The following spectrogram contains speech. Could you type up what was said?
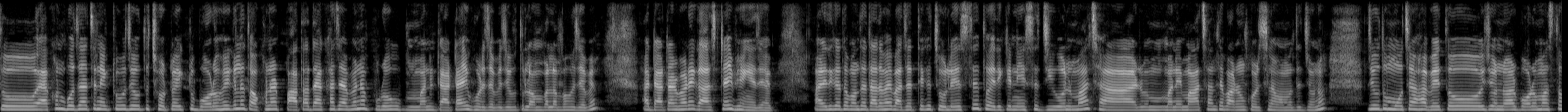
তো এখন বোঝা যাচ্ছে না, একটু যেহেতু ছোটো, একটু বড় হয়ে গেলে তখন আর পাতা দেখা যাবে না, পুরো মানে ডাটাই ভরে যাবে, যেহেতু লম্বা লম্বা হয়ে যাবে। আর ডাটার ভারে গাছটাই ভেঙে যায়। আর এদিকে তোমাদের দাদাভাই বাজার থেকে চলে এসেছে, তো এদিকে নিয়ে এসে জিওল মাছ, আর মানে মাছ আনতে বারণ করেছিলাম আমাদের জন্য। যেহেতু মোচা হবে, তো ওই জন্য আর বড় মাছ তো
